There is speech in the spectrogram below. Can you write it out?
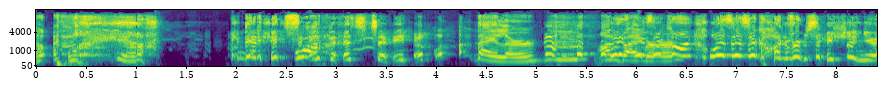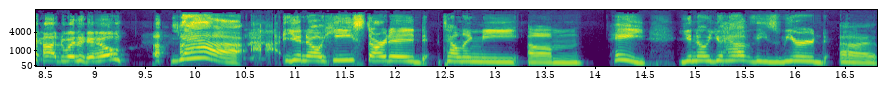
oh, Did he say this to you? Tyler mm, on Was this, Viber. con- was this a conversation you had with him? yeah you know he started telling me um hey you know you have these weird uh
